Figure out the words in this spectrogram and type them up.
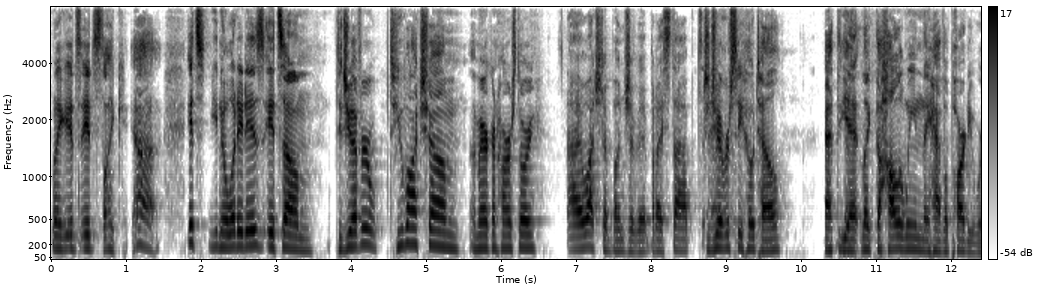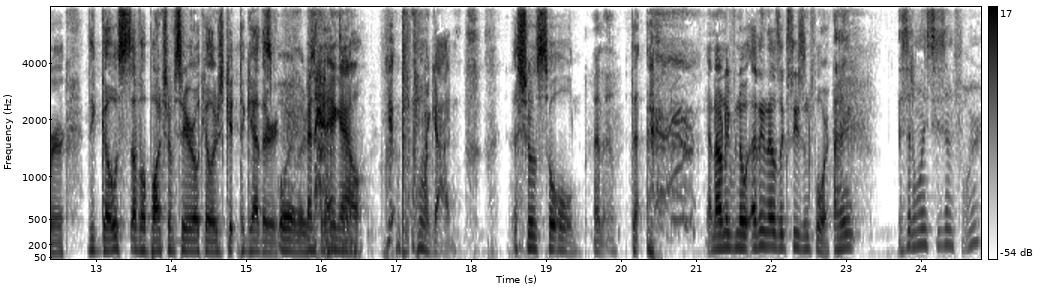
Like it's it's like uh it's you know what it is. It's um. Did you ever do you watch um American Horror Story? I watched a bunch of it, but I stopped. Did you ever see Hotel? At the end, like the Halloween, they have a party where the ghosts of a bunch of serial killers get together Spoilers and hang out. Yeah, oh my god, that show's so old. I know. That, and I don't even know. I think that was like season four. I think is it only season four?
